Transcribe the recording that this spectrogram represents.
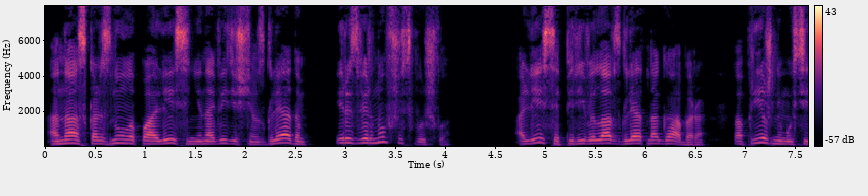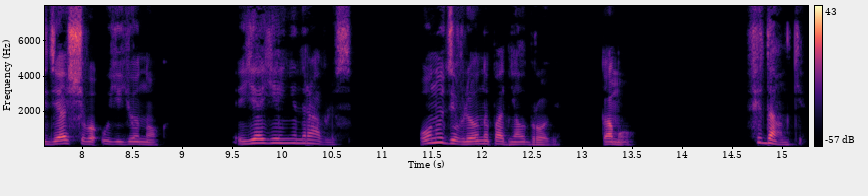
Она скользнула по Олесе ненавидящим взглядом и, развернувшись, вышла. Олеся перевела взгляд на Габара, по-прежнему сидящего у ее ног. «Я ей не нравлюсь». Он удивленно поднял брови. «Кому?» «Фиданке».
